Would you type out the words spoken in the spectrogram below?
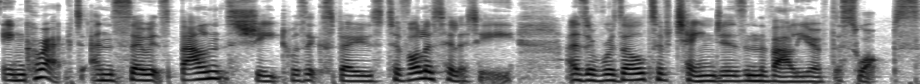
incorrect, and so its balance sheet was exposed to volatility as a result of changes in the value of the swaps,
